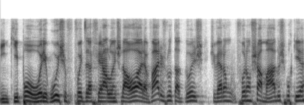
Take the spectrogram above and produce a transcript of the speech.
em que, pô, o Origuchi foi desafiá-lo antes da hora, vários lutadores tiveram, foram chamados porque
